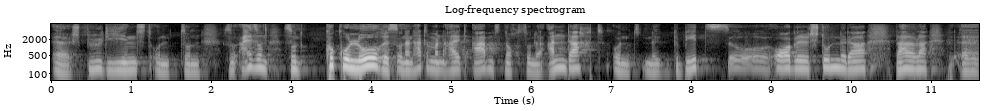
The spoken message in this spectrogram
äh, Spüldienst und so ein, so, also ein, so ein Kokolores und dann hatte man halt abends noch so eine Andacht und eine Gebetsorgelstunde da, bla bla bla. Äh,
